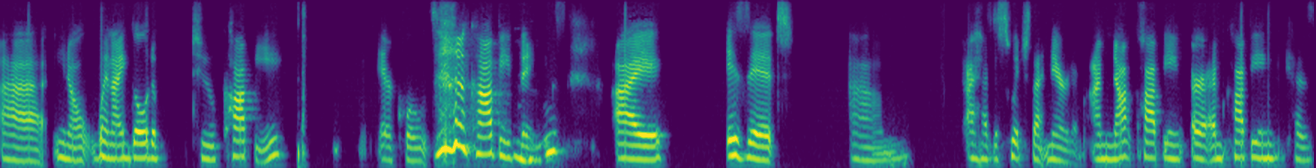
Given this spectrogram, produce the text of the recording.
uh you know when i go to to copy air quotes copy mm-hmm. things i is it um, I have to switch that narrative. I'm not copying or I'm copying because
